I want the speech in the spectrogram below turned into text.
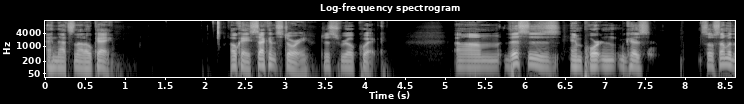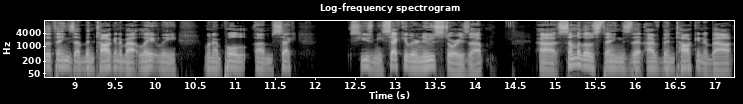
And that's not okay. Okay, second story, just real quick. Um, this is important because so some of the things I've been talking about lately, when I pull um, sec, excuse me, secular news stories up, uh, some of those things that I've been talking about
